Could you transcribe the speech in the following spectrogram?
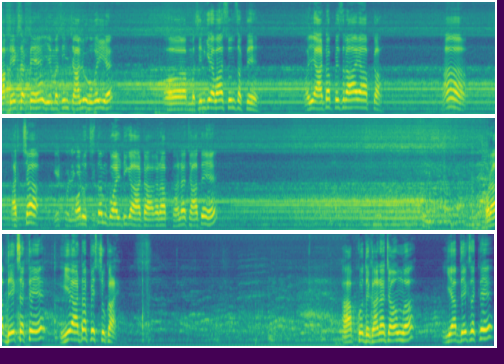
आप देख सकते हैं ये मशीन चालू हो गई है। और मशीन की आवाज़ सुन सकते हैं। और ये आटा पिस रहा है आपका। हाँ अच्छा और उच्चतम क्वालिटी का आटा अगर आप खाना चाहते हैं और आप देख सकते हैं, ये आटा पिस चुका है। आपको दिखाना चाहूँगा, ये आप देख सकते हैं,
